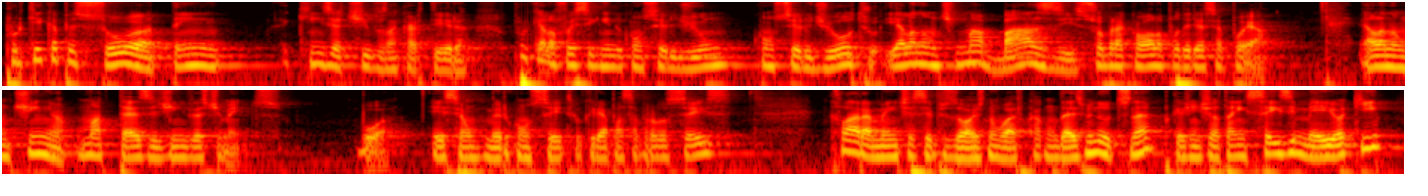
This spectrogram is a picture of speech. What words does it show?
Por que, que a pessoa tem 15 ativos na carteira? Porque ela foi seguindo o conselho de um, conselho de outro, e ela não tinha uma base sobre a qual ela poderia se apoiar. Ela não tinha uma tese de investimentos. Boa. Esse é um primeiro conceito que eu queria passar para vocês. Claramente esse episódio não vai ficar com 10 minutos, né? Porque a gente já está em 6,5 aqui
